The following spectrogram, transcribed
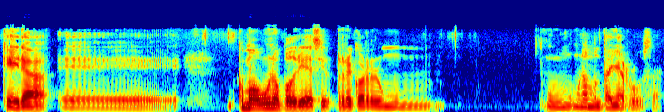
que era, eh, como uno podría decir, recorrer un, una montaña rusa.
